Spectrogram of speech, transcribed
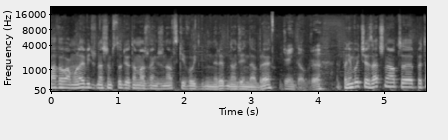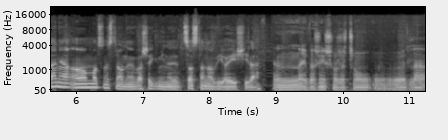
Paweł Amulewicz, w naszym studiu Tomasz Węgrzynowski, wójt gminy Rybno. Dzień dobry. Dzień dobry. Panie wójcie, zacznę od e, pytania o mocne strony waszej gminy. Co stanowi o jej sile? Najważniejszą rzeczą y, dla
